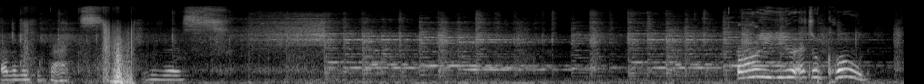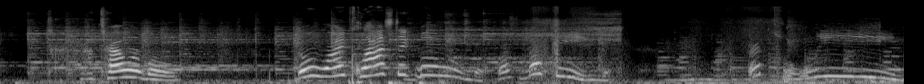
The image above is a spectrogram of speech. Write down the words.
I don't some packs. This? Oh, you need to enter code. Tower mode. No, why classic mode? That's nothing. That's weeb.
